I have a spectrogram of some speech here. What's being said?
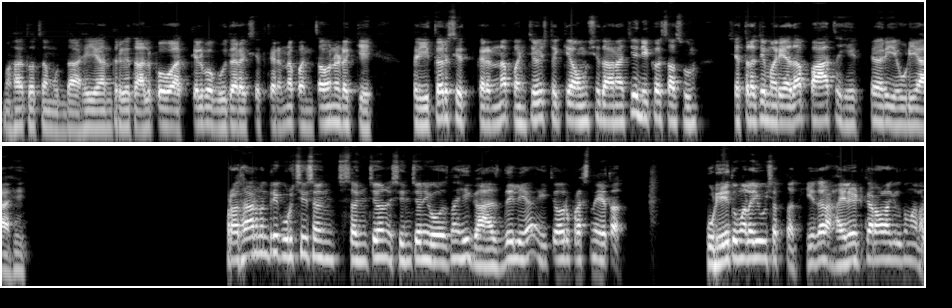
महत्त्वाचा मुद्दा आहे या अंतर्गत अल्प व अत्यल्प भूधारक शेतकऱ्यांना पंचावन्न टक्के तर इतर शेतकऱ्यांना पंचेचाळीस टक्के अंशदानाचे निकष असून क्षेत्राची मर्यादा पाच हेक्टर एवढी आहे. प्रधानमंत्री कृषी सिंचन सिंचन योजना ही गाजलेली आहे हिच्यावर प्रश्न येतात. पुढे तुम्हाला येऊ शकतात. हे जरा हायलाईट करावं लागेल तुम्हाला.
